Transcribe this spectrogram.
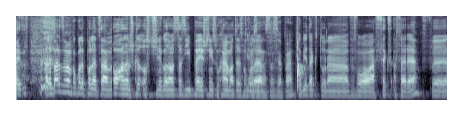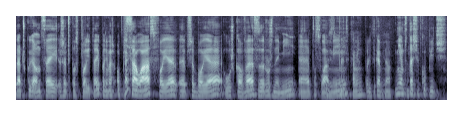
Rises. Ale bardzo wam w ogóle polecam. O, a na przykład odcinek o Anastazji P. jeszcze nie słuchałem, a to jest w ogóle Anastazja P? kobieta, która wywołała seks aferę w raczkującej Rzeczpospolitej, ponieważ opisała swoje e, przeboje łóżkowe z różnymi e, posłami. Z politykami? politykami no. Nie wiem, czy da się kupić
